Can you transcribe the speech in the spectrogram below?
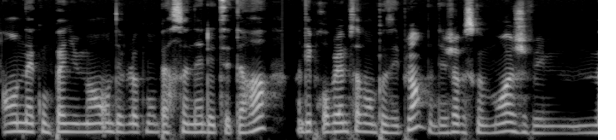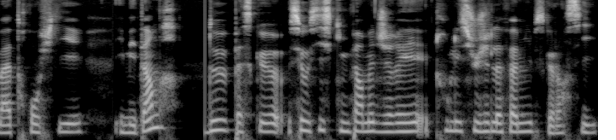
en accompagnement, en développement personnel, etc. Des problèmes ça va en poser plein. Déjà parce que moi je vais m'atrophier et m'éteindre. Deux, parce que c'est aussi ce qui me permet de gérer tous les sujets de la famille, parce que alors si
